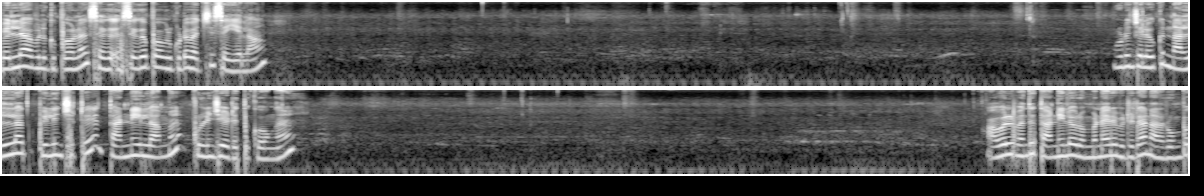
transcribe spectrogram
வெள்ளை அவளுக்கு போல் சிக சிகப்பு அவள் கூட வச்சு செய்யலாம். முடிஞ்சளவுக்கு நல்லா பிழிஞ்சிட்டு தண்ணி இல்லாமல் புழிஞ்சு எடுத்துக்கோங்க. அவள் வந்து தண்ணியில் ரொம்ப நேரம் விட்டுட்டா நான் ரொம்ப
